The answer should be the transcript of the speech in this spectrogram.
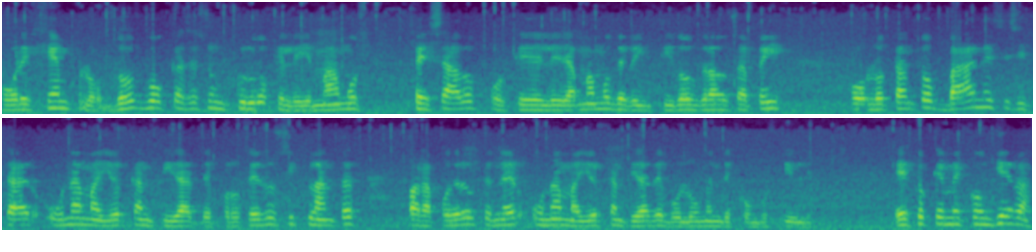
Por ejemplo, dos bocas es un crudo que le llamamos pesado porque le llamamos de 22 grados API. Por lo tanto, va a necesitar una mayor cantidad de procesos y plantas para poder obtener una mayor cantidad de volumen de combustible. ¿Esto qué me conlleva?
